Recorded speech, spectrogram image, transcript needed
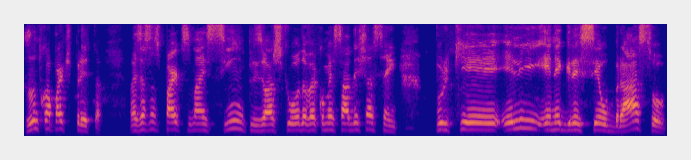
junto com a parte preta. Mas essas partes mais simples, eu acho que o Oda vai começar a deixar sem. Porque ele enegrecer o braço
